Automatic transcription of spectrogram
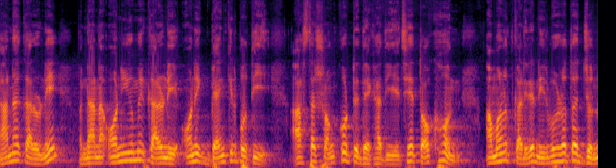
নানা কারণে নানা অনিয়মের কারণে অনেক ব্যাংকের প্রতি আস্থার সংকট দেখা দিয়েছে, তখন আমানতকারীরা নির্ভরতার জন্য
